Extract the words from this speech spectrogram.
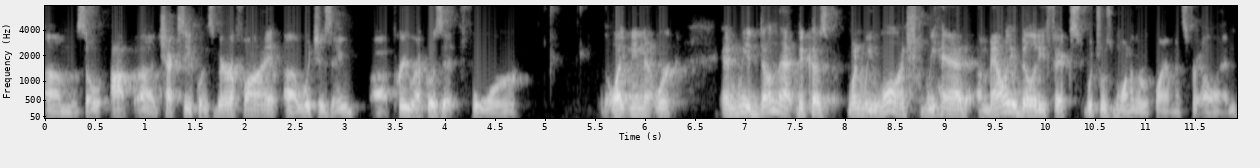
um, so op uh, check sequence verify, uh, which is a uh, prerequisite for the Lightning Network. And we had done that because when we launched, we had a malleability fix, which was one of the requirements for LN.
